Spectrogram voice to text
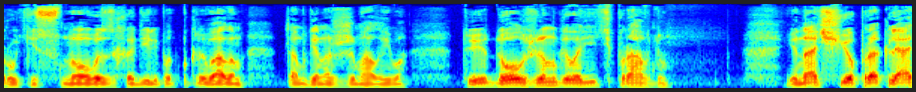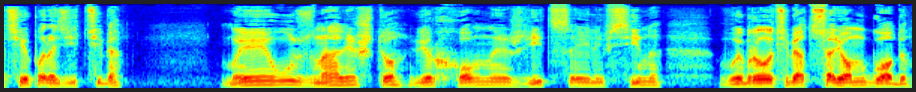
Руки снова заходили под покрывалом, там, где она сжимала его. «Ты должен говорить правду, иначе ее проклятие поразит тебя». Мы узнали, что верховная жрица Элевсина выбрала тебя царем года.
